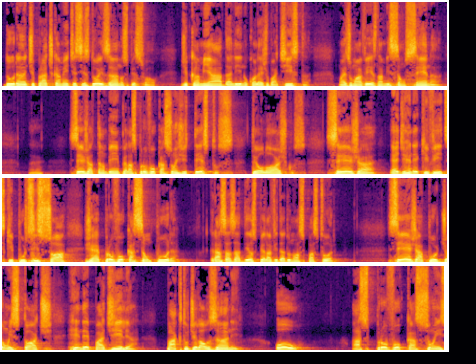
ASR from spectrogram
Durante praticamente esses dois anos, pessoal, de caminhada ali no Colégio Batista, mais uma vez na Missão Sena, né, seja também pelas provocações de textos teológicos, seja Ed Renekiewicz, que por si só já é provocação pura. Graças a Deus pela vida do nosso pastor. Seja por John Stott, René Padilha, Pacto de Lausanne, ou as provocações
